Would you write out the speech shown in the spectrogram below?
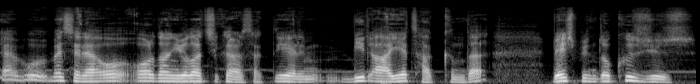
Yani bu mesela o oradan yola çıkarsak diyelim bir ayet hakkında 5900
